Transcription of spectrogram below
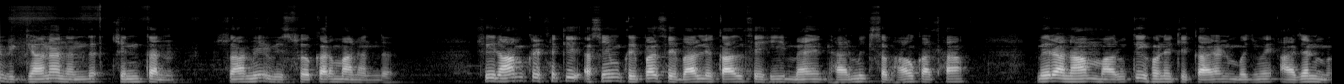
विज्ञानानंद चिंतन, स्वामी विश्वकर्मानंद। श्री रामकृष्ण की असीम कृपा से बाल्यकाल से ही मैं धार्मिक स्वभाव का था। मेरा नाम मारुति होने के कारण मुझमें आजन्म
